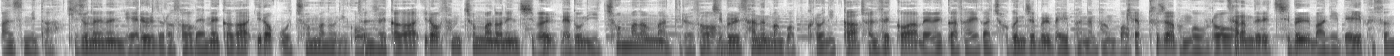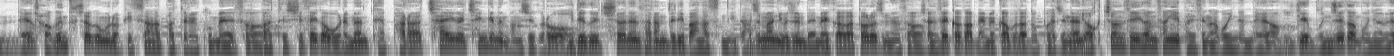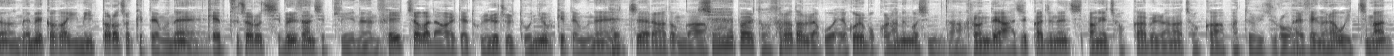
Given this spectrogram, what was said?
많습니다. 기존에는 예를 들어서 매매가가 1억 5천만 원이고 전세가가 1억 3천만 원인 집을 내 돈 2천만 원만 들여서 집을 사는 방법 그러니까 전세가와 매매가 사이가 적은 집을 매입하는 방법 갭 투자 방법으로 사람들이 집을 많이 매입했었는데요. 적은 투자금으로 비싼 아파트를 구매해서 아파트 시세가 오르면 되팔아 차익을 챙기는 방식으로 이득을 취하는 사람들이 많았습니다. 하지만 요즘 매매가가 떨어지면서 전세가가 매매가보다 높아지는 역전세 현상이 발생하고 있는데요. 이게 문제가 뭐냐면 매매가가 이미 떨어졌기 때문에 갭 투자로 집을 산 집주인은 세입자가 나갈 때 돌려줄 돈이 없기 때문에 대째라 하던가 제발 더 살아달라고 애걸복걸 하는 것입니다. 그런데 아직까지는 지방의 저가 빌라나 저가 아파트 위주로 발생을 하고 있지만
